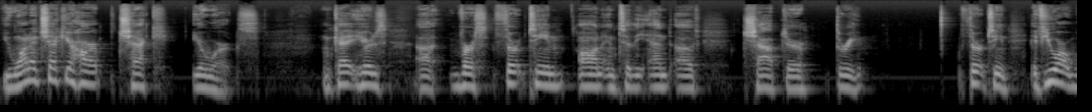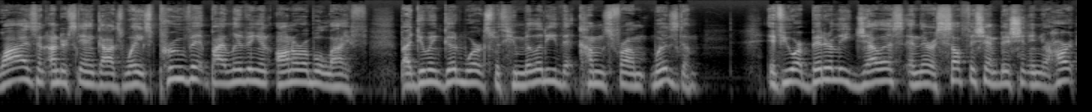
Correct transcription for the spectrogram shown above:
You want to check your heart, check your words. Okay, here's uh, verse 13 on into the end of chapter 3. 13. If you are wise and understand God's ways, prove it by living an honorable life, by doing good works with humility that comes from wisdom. If you are bitterly jealous and there is selfish ambition in your heart,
